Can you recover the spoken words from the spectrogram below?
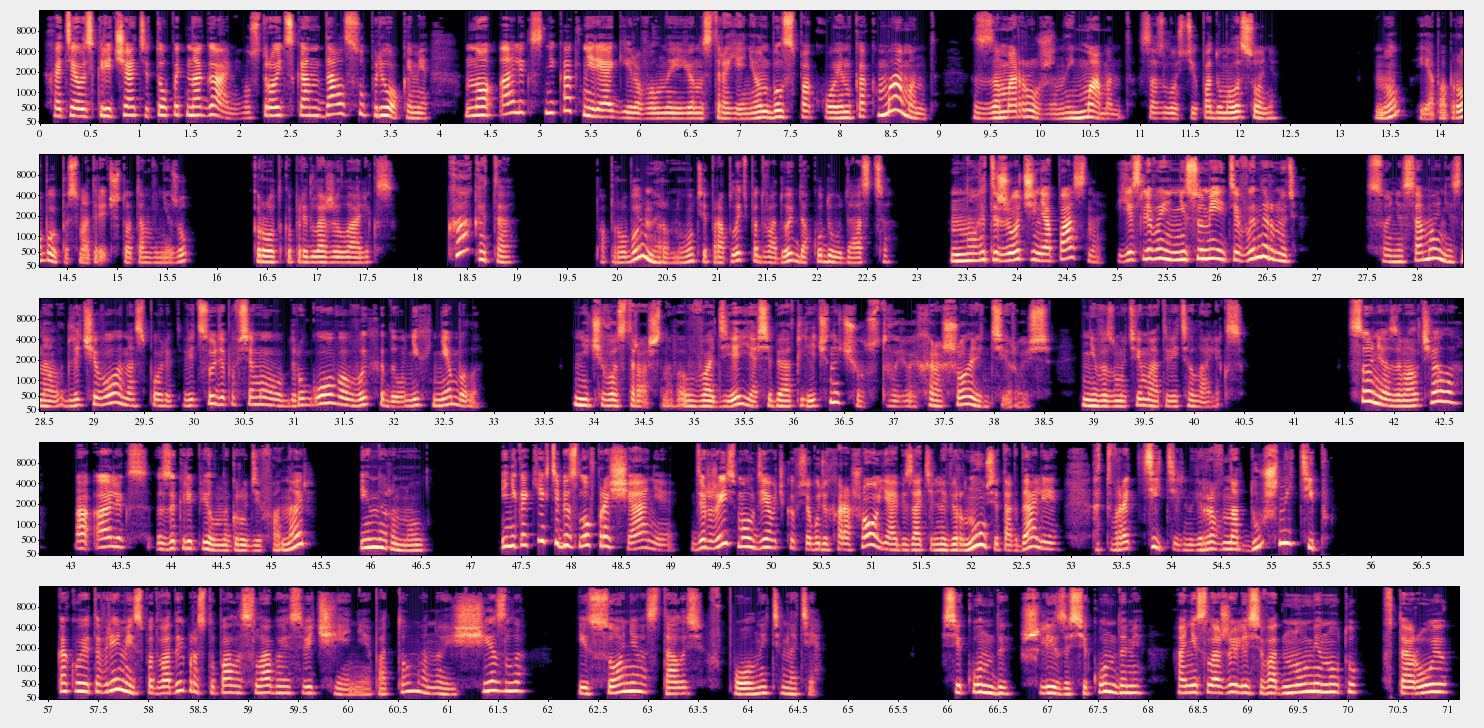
Хотелось кричать и топать ногами, устроить скандал с упреками, но Алекс никак не реагировал на ее настроение. Он был спокоен, как мамонт. Замороженный мамонт, со злостью подумала Соня. Ну, я попробую посмотреть, что там внизу, кротко предложил Алекс. Как это? Попробуем нырнуть и проплыть под водой, докуда удастся. Но это же очень опасно. Если вы не сумеете вынырнуть... Соня сама не знала, для чего она спорит, ведь, судя по всему, другого выхода у них не было. «Ничего страшного, в воде я себя отлично чувствую и хорошо ориентируюсь», — невозмутимо ответил Алекс. Соня замолчала, а Алекс закрепил на груди фонарь и нырнул. «И никаких тебе слов прощания. Держись, мол, девочка, все будет хорошо, я обязательно вернусь и так далее. Отвратительный, равнодушный тип!» Какое-то время из-под воды проступало слабое свечение, потом оно исчезло, и Соня осталась в полной темноте. Секунды шли за секундами, они сложились в одну минуту, вторую,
